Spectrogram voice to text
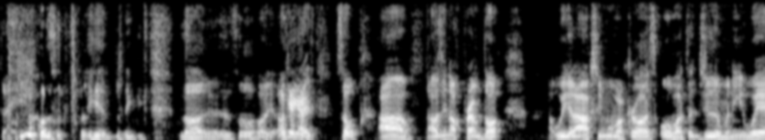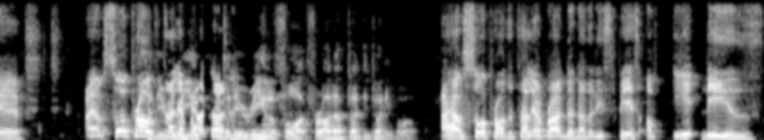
he wasn't playing. Like, no, it's so funny. Okay, guys. So, uh, that was enough prem talk. We're gonna actually move across over to Germany, where I am so proud to to, the tell you, real, to the real fraud, fraud of 2024. I am so proud to tell you, Brandon, that in the space of eight days,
